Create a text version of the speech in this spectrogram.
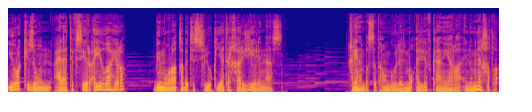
يركزون على تفسير أي ظاهرة بمراقبة السلوكيات الخارجية للناس. خلينا نبسطها ونقول المؤلف كان يرى أنه من الخطأ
